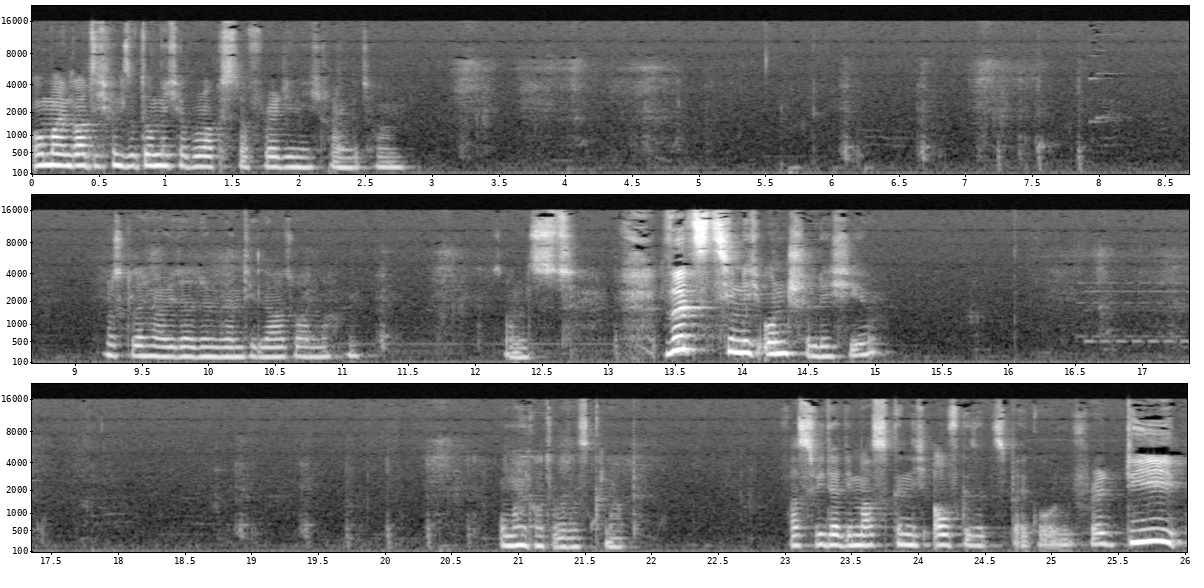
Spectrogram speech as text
Oh mein Gott, ich bin so dumm. Ich habe Rockstar Freddy nicht reingetan. Muss gleich mal wieder den Ventilator machen. Sonst wird es ziemlich unschillig hier. Oh mein Gott, war das knapp. Fast wieder die Maske nicht aufgesetzt bei Golden Freddy.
